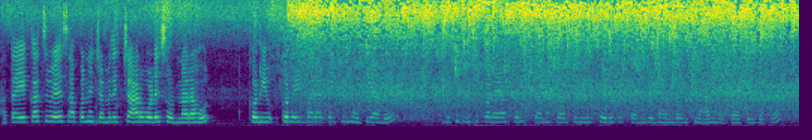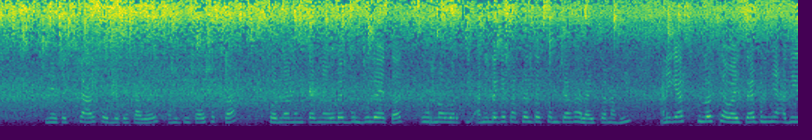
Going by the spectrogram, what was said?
आता एकाच वेळेस आपण ह्याच्यामध्ये चार वडे सोडणार आहोत. कढी कढई बऱ्यापैकी मोठी आहे. जशी तुमची कढई असेल त्यानुसार तुम्ही सोडू शकता. म्हणजे भांडण लहान मोठं असेल तसं. मी याच्यात चार सोडले एका वेळेस. आणि तुम्ही पाहू शकता सोडल्यानंतर एवढे बुलबुले येतात पूर्ण वरती. आणि लगेच आपल्याला त्यात चमचा घालायचा नाही. आणि गॅस फुलच ठेवायचा आहे. पण मी आधी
